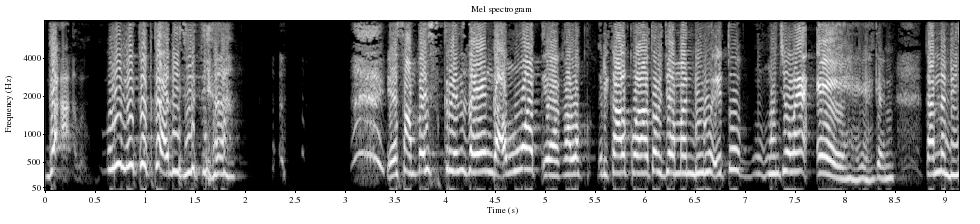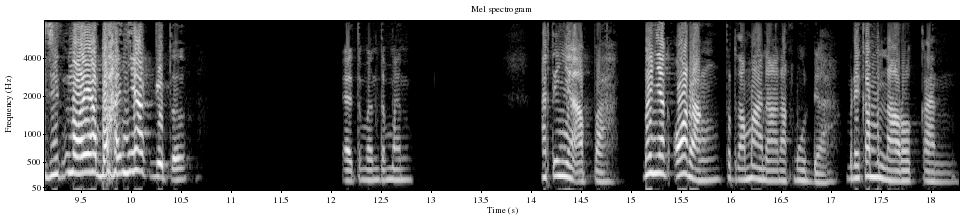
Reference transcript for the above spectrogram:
Gak limited kak digitnya. ya sampai screen saya nggak muat ya kalau di kalkulator zaman dulu itu munculnya E kan karena digit nolnya banyak gitu. Ya teman-teman. Artinya apa? Banyak orang, terutama anak-anak muda, mereka menaruhkan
